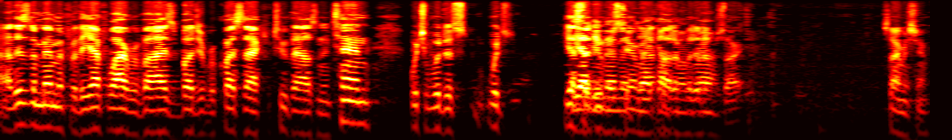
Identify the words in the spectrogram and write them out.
Uh, This is an amendment for the FY Revised Budget Request Act of 2010, which would, which, yes, Yeah, I do, Mr. Chairman, I thought I put it up, sorry. Sorry, Mr. Chairman.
